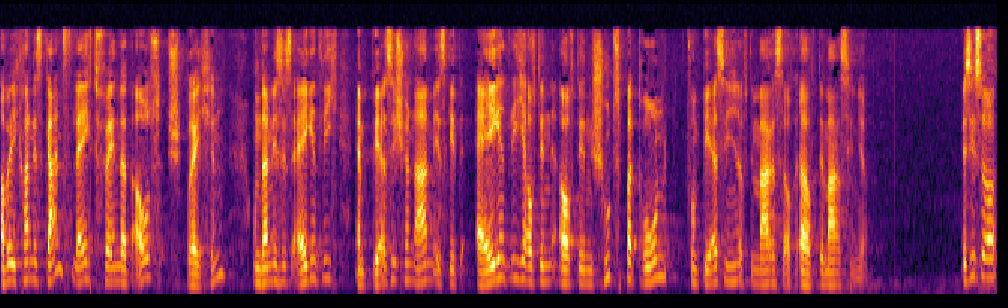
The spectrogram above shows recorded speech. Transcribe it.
Aber ich kann es ganz leicht verändert aussprechen und dann ist es eigentlich ein persischer Name. Es geht eigentlich auf den, auf den Schutzpatron von Persien hin, auf den Mars, auch, äh, auf den Mars hin. Ja. Es ist so,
